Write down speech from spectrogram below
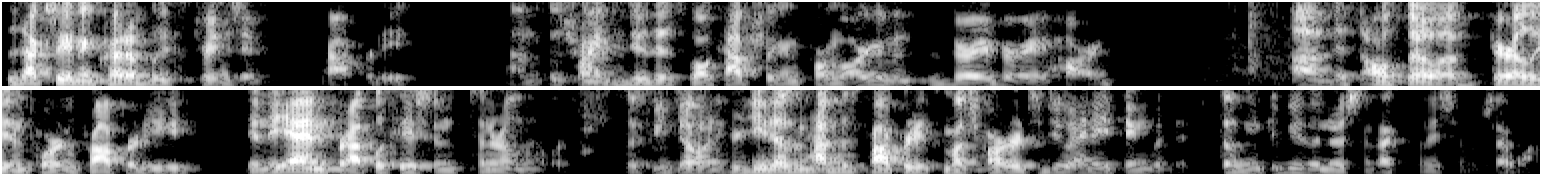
This is actually an incredibly stringent property. Um, so trying to do this while capturing informal arguments is very, very hard. Um, it's also a fairly important property in the end for applications to neural networks. So if you don't, if your G doesn't have this property, it's much harder to do anything with it. It doesn't give you the notion of explanation, which I want.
